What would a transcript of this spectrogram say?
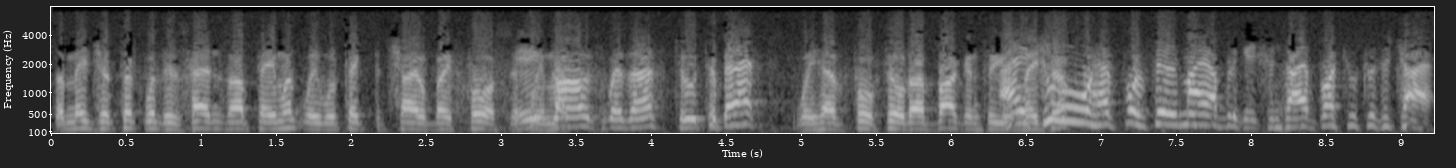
The major took with his hands our payment. We will take the child by force if He we goes must. with us to Tibet. We have fulfilled our bargain to you, I, Major. too, have fulfilled my obligations. I have brought you to the child.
